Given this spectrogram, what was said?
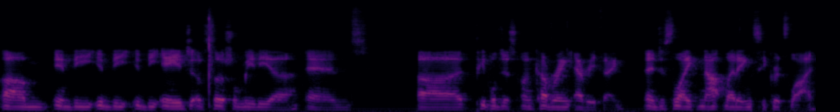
um, in the in the in the age of social media and uh, people just uncovering everything and just like not letting secrets lie.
